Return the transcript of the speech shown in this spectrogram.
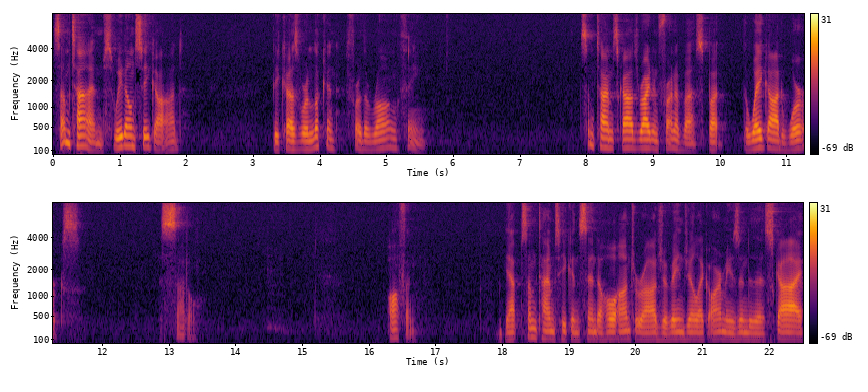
Sometimes we don't see God because we're looking for the wrong thing. Sometimes God's right in front of us, but the way God works is subtle. Often. Yep, sometimes He can send a whole entourage of angelic armies into the sky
